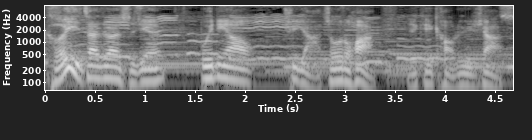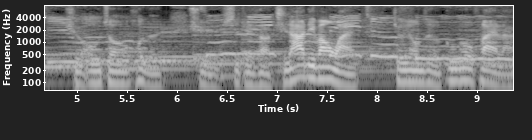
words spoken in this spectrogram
可以在这段时间不一定要去亚洲的话，也可以考虑一下去欧洲或者去世界上其他地方玩，就用这个 Google Fly 来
